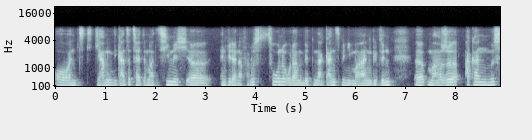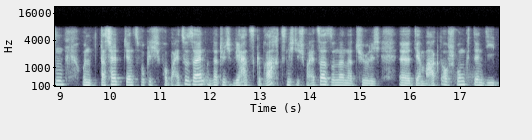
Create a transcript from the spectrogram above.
Und die haben die ganze Zeit immer ziemlich äh, entweder in einer Verlustzone oder mit einer ganz minimalen Gewinnmarge äh, ackern müssen. Und das scheint jetzt wirklich vorbei zu sein. Und natürlich, wer hat es gebracht? Nicht die Schweizer, sondern natürlich äh, der Marktaufschwung, denn die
